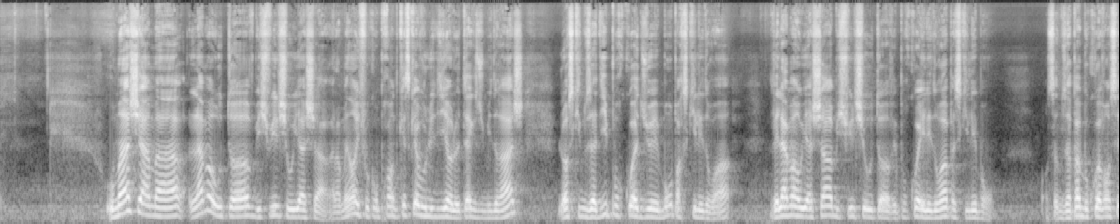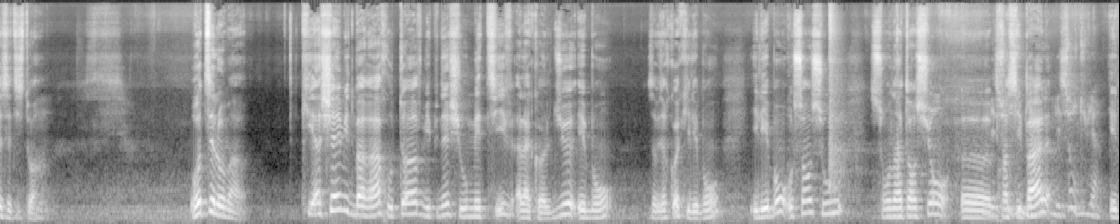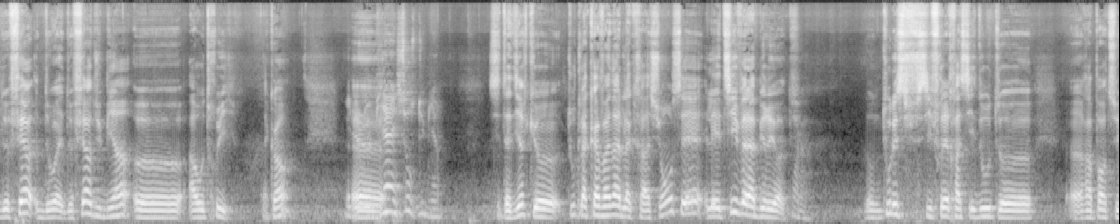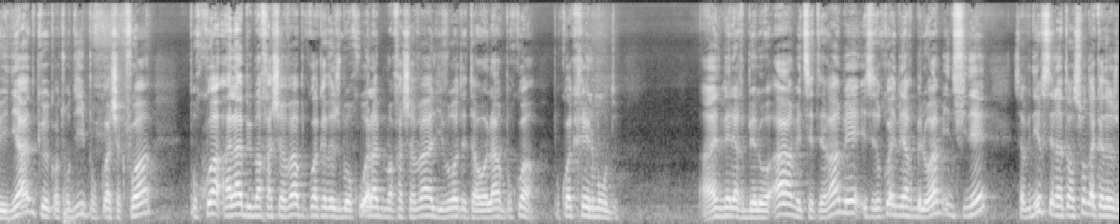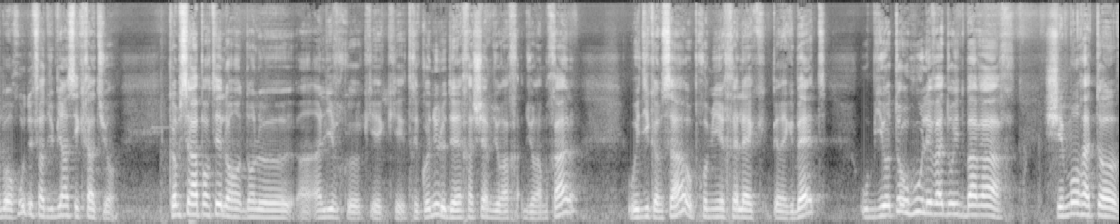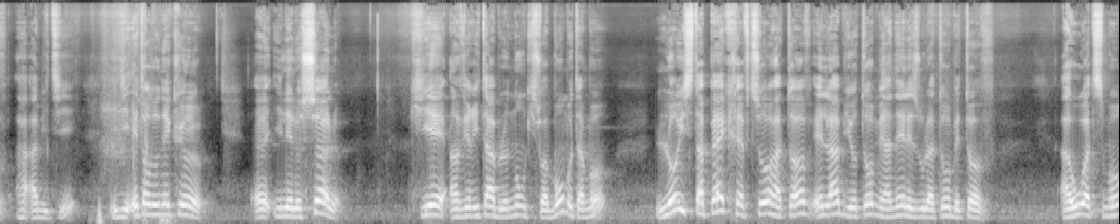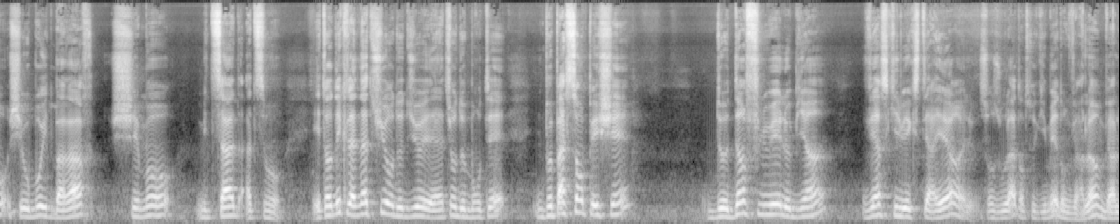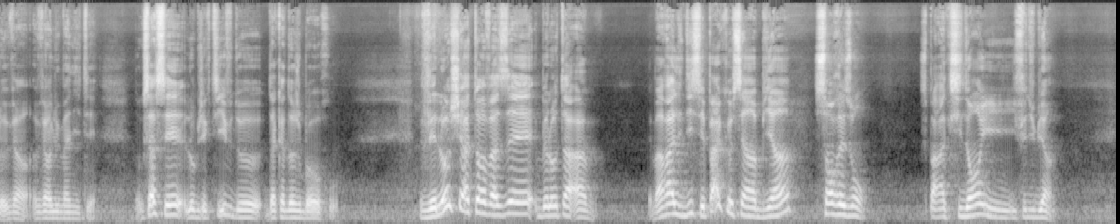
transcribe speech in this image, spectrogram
Uma she'amar lama utov bishvil shu yashar. Alors maintenant, il faut comprendre qu'est-ce qu'a voulu dire le texte du Midrash lorsqu'il nous a dit pourquoi Dieu est bon parce qu'il est droit? Velama ou yashar bishvil utov. Et pourquoi il est droit? Parce qu'il est bon. Bon, ça nous a pas beaucoup avancé cette histoire. Rotzelomar. Ki Hashem itbarach ou tov mipne metiv à la colle. Dieu est bon. Ça veut dire quoi qu'il est bon? Il est bon au sens où son intention euh, est principale est est de faire, de, ouais, de faire du bien euh, à autrui. D'accord? Est Euh, le bien et source du bien. C'est-à-dire que toute la kavana de la création, c'est les tiv et la biriot. Voilà. Donc tous les sifrés chassidoutes rapportent ce inyan que quand on dit pourquoi à chaque fois, pourquoi Allah b'machashava, pourquoi Kadosh Hu, Allah b'machashava, livrot et taolam, pourquoi? Pourquoi créer le monde? Ah, En meler beloam, etc. Mais c'est pourquoi en meler beloam, in fine, ça veut dire c'est l'intention d'Akadosh Hu de faire du bien à ses créatures. Comme c'est rapporté dans, un, livre qui, est, très connu, le Derech Hashem du, Ramchal, où il dit comme ça, au premier Chelek Perek Bet, ou bioto hu levado itbarach shemo hatov ha'amiti. Il dit, étant donné que euh, il est le seul qui ait un véritable nom qui soit bon, mot à mot, lo istapek revtso hatov meane lezulato betov. Aou atzmo sheubo itbarach shemo mitzad atzmo. Étant donné que la nature de Dieu est la nature de bonté, il ne peut pas s'empêcher de d'influer le bien vers ce qui lui est extérieur, son zoulat entre guillemets, donc vers l'homme, vers le vers, vers l'humanité. Donc ça c'est l'objectif de d'Akadosh Baruch Hu. Velo she'atov hazeh belo ta'am. Et Maral il dit c'est pas que c'est un bien sans raison. C'est par accident il, fait du bien.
